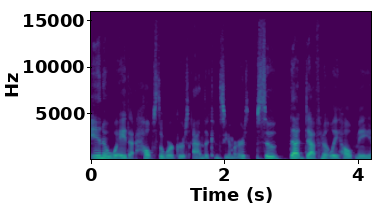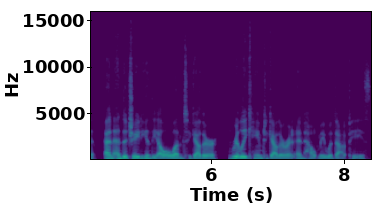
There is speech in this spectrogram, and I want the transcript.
in a way that helps the workers and the consumers. So that definitely helped me. And, and the JD and the LLM together really came together and, and helped me with that piece.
